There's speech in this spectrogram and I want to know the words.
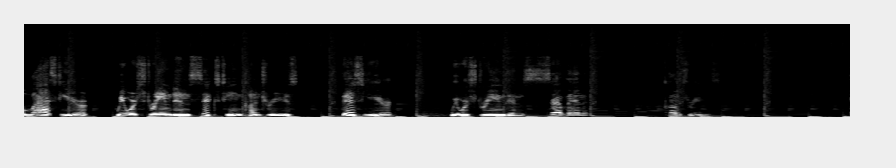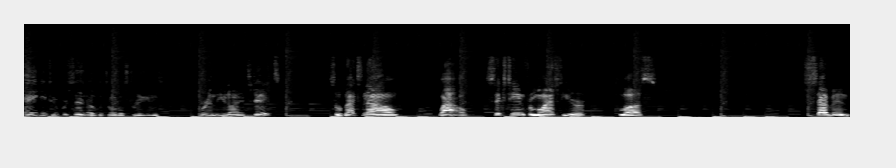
last year, we were streamed in 16 countries. This year, we were streamed in seven countries. 82% of the total streams were in the United States. So that's now, wow, 16 from last year plus 7.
